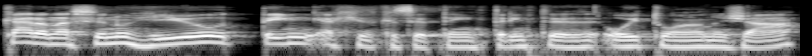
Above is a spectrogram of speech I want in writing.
Cara, eu nasci no Rio, tem, quer dizer, tem 38 anos já.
